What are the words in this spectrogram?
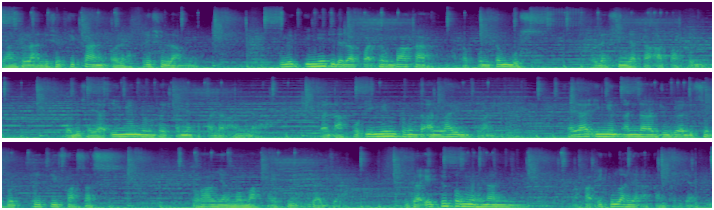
yang telah disucikan oleh Trisulamu. Kulit ini tidak dapat terbakar ataupun tembus oleh senjata apa pun. Jadi saya ingin memberikannya kepada Anda. Dan aku ingin permintaan lain Tuan. Saya ingin Anda juga disebut Priti Fasas, orang yang memakai kulit gajah. Jika itu permohonanmu, maka itulah yang akan terjadi.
